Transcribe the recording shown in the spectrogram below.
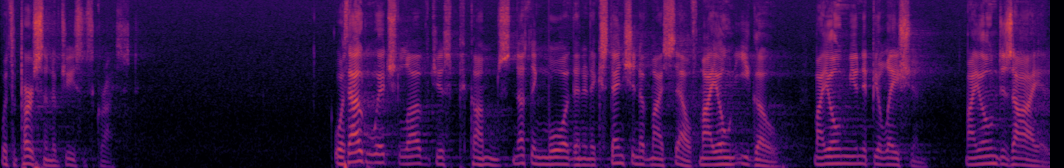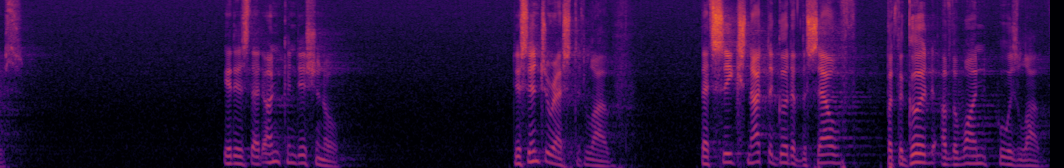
with the person of Jesus Christ. Without which love just becomes nothing more than an extension of myself, my own ego, my own manipulation, my own desires. It is that unconditional, disinterested love that seeks not the good of the self, but the good of the one who is loved.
